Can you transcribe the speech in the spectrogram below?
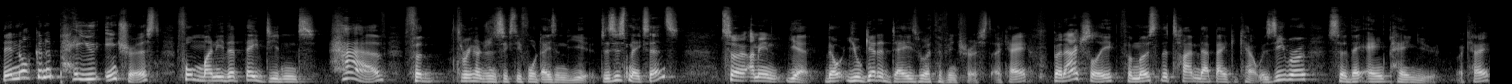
they're not going to pay you interest for money that they didn't have for 364 days in the year. Does this make sense? So, I mean, yeah, you'll get a day's worth of interest, okay? But actually, for most of the time, that bank account was zero, so they ain't paying you, okay?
